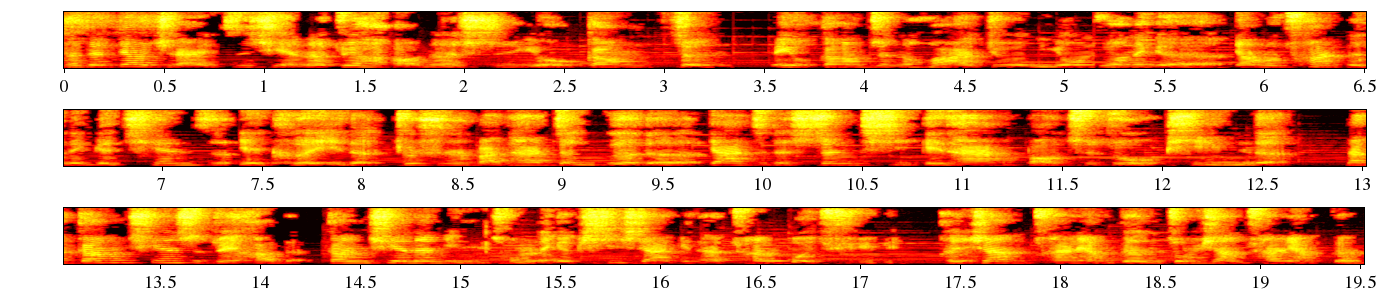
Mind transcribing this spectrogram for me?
那在吊起来之前呢，最好呢是有钢针。没有钢针的话，就你用做那个羊肉串的那个签子也可以的，就是把它整个的鸭子的身体给它保持住平的。那钢签是最好的，钢签呢，你从那个皮下给它穿过去，横向穿两根，纵向穿两根，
